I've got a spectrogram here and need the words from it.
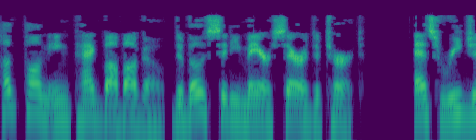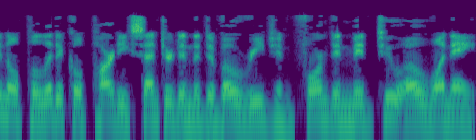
Hugpong ng Pagbabago, Davao City Mayor Sara Duterte's regional political party centered in the Davao region formed in mid-2018,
